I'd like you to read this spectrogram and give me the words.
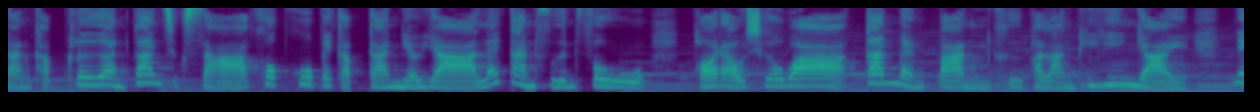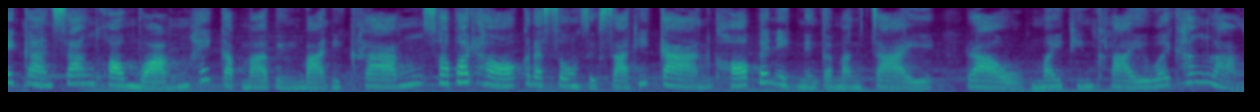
การขับเคลื่อน การศึกษาควบคู่ไปกับการเยียวยาและการฟื้นฟู เพราะเราเชื่อว่าการแบ่งปันคือพลังที่ยิ่งใหญ่ ในการสร้างความหวังให้กลับมาเบ่งบานอีกครั้ง สพท กระทรวงศึกษาธิการขอเป็นอีกหนึ่งกำลังใจ เราไม่ทิ้งใครไว้ข้างหลัง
